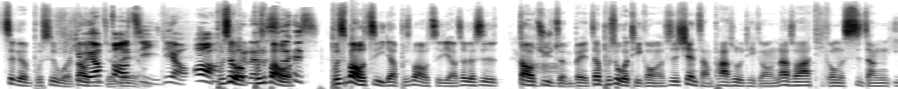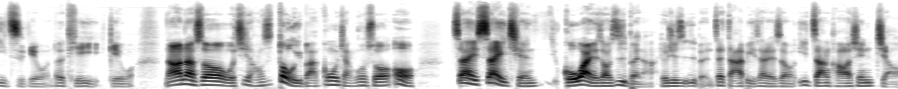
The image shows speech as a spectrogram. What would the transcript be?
这个不是我道具准备的自己料哦，不是我不是爆我不是报我自己料，不是报我自己料，这个是道具准备，这不是我提供的，是现场帕叔提供。那时候他提供了四张椅子给我，那个铁椅给我。然后那时候我记得好像是斗鱼吧，跟我讲过说，哦，在赛前国外的时候，日本啊，尤其是日本在打比赛的时候，一张好像先缴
